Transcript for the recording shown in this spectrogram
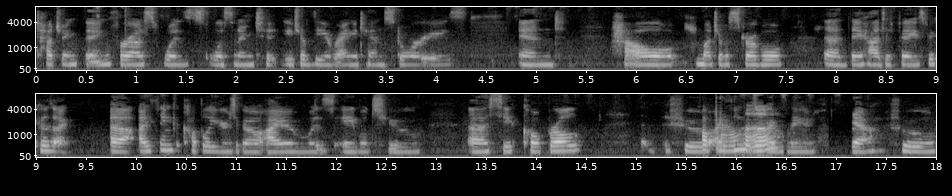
touching thing for us was listening to each of the orangutan stories and how much of a struggle uh, they had to face. Because I, uh, I think a couple of years ago I was able to uh, see Copral, who I think uh-huh. I believe, yeah, who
